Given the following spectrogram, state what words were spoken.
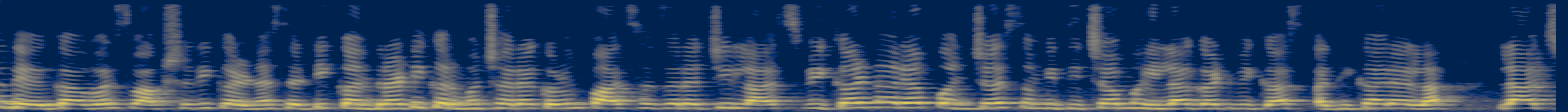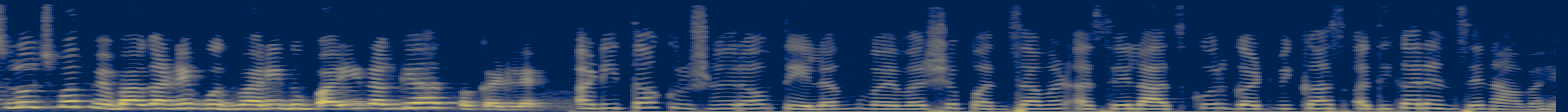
देयकावर स्वाक्षरी करण्यासाठी कंत्राटी कर्मचाऱ्याकडून पाच हजाराची लाच स्वीकारणाऱ्या पंचायत समितीच्या महिला गट विकास अधिकाऱ्याला लाचलुचपत विभागाने बुधवारी दुपारी रंगेहात पकडले. अनिता कृष्णराव तेलंग वयवर्ष पंचावन्न असे लाचखोर गट विकास अधिकाऱ्यांचे नाव आहे.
